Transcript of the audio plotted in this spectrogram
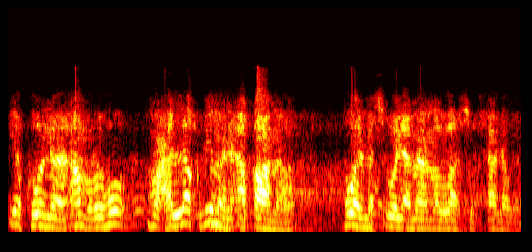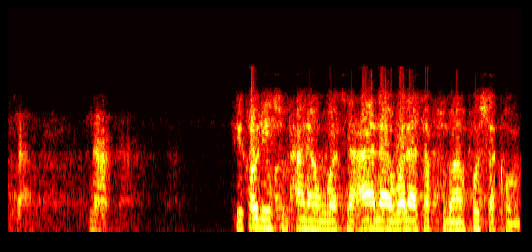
فيكون أمره معلق بمن أقامه. هو المسؤول أمام الله سبحانه وتعالى. نعم. في قوله سبحانه وتعالى ولا تقتلوا أنفسكم.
